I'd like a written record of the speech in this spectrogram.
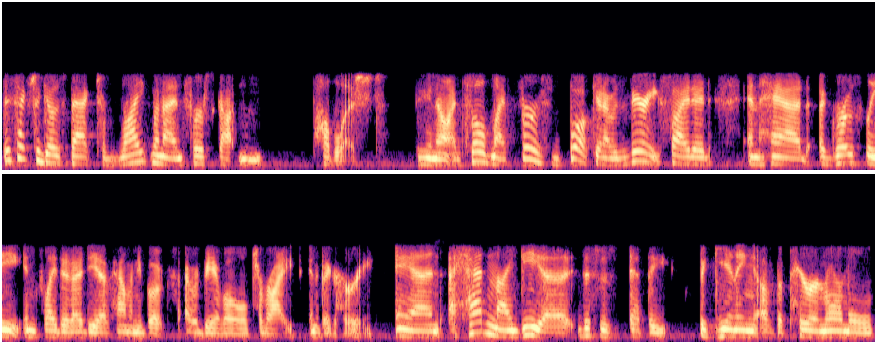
this actually goes back to right when I had first gotten published. You know, I'd sold my first book and I was very excited and had a grossly inflated idea of how many books I would be able to write in a big hurry. And I had an idea, this was at the beginning of the paranormal,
